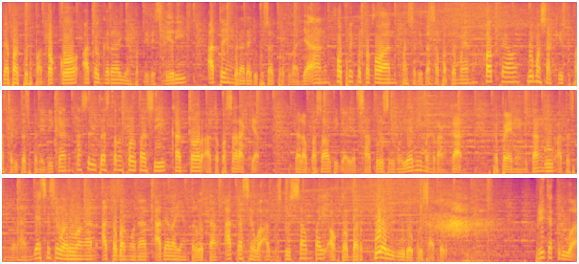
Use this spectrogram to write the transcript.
dapat berupa toko atau gerai yang berdiri sendiri atau yang berada di pusat perbelanjaan, komplek pertokoan, fasilitas apartemen, hotel, rumah sakit, fasilitas pendidikan, fasilitas transportasi, kantor, atau pasar rakyat. Dalam pasal 3 ayat 1 Sri Mulyani menerangkan, PPN yang ditanggung atas penyerahan jasa sewa ruangan atau bangunan adalah yang terutang atas sewa Agustus sampai Oktober 2021. Berita kedua,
